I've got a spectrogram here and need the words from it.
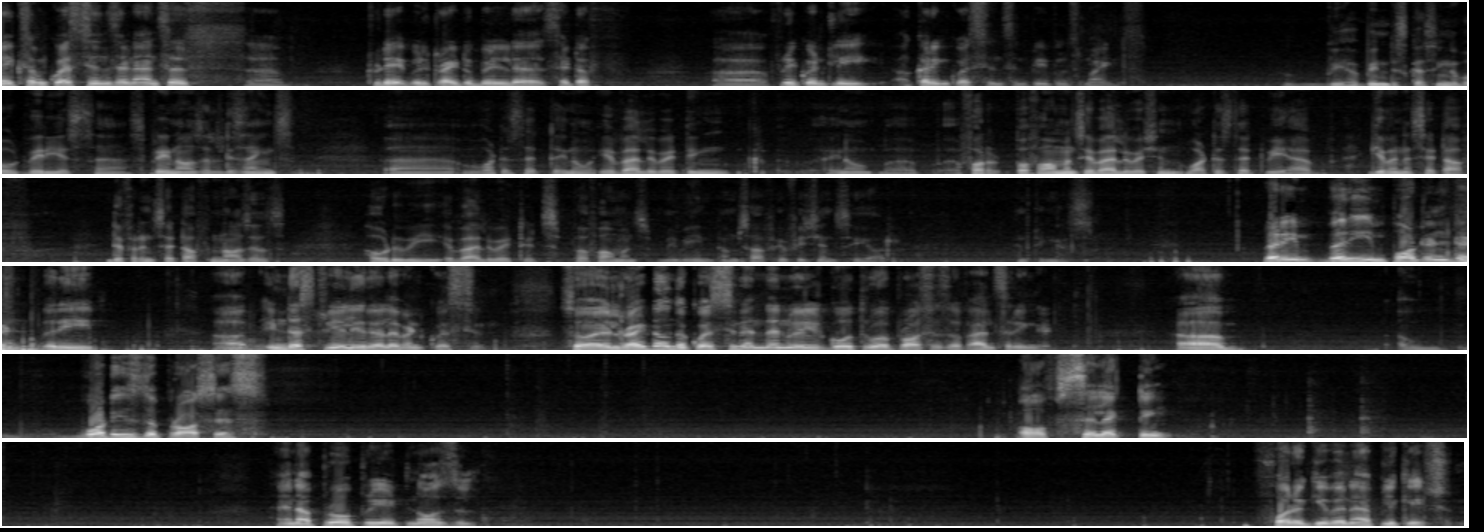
take some questions and answers uh, today. We will try to build a set of uh, frequently occurring questions in people's minds. We have been discussing about various uh, spray nozzle designs. Uh, what is that you know evaluating you know uh, for performance evaluation what is that we have given a set of different set of nozzles how do we evaluate its performance maybe in terms of efficiency or anything else very very important and very uh, industrially relevant question. So, I will write down the question and then we will go through a process of answering it. Um, what is the process of selecting an appropriate nozzle for a given application.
